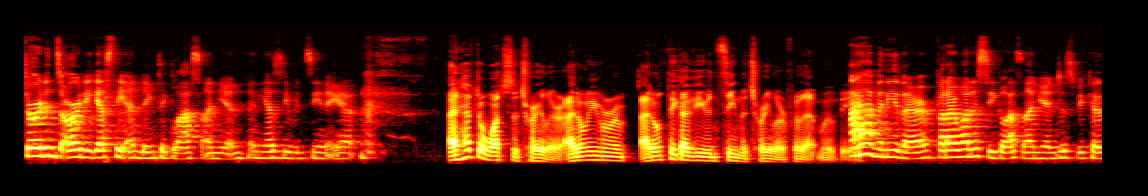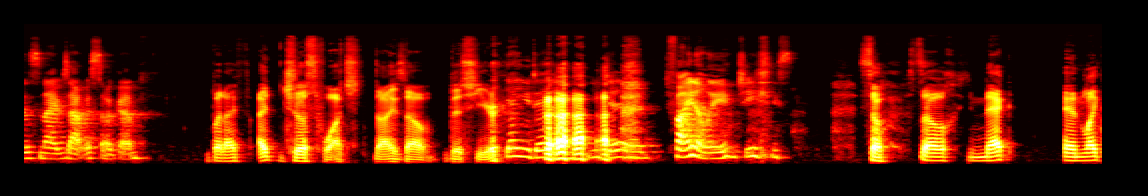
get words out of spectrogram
Jordan's already guessed the ending to Glass Onion, and he hasn't even seen it yet. I'd have to watch the trailer. I don't even rem- I don't think I've even seen the trailer for that movie. I haven't either, but I want to see Glass Onion just because Knives Out was so good. but I I just watched Knives Out this year. Yeah, you did. You did. Finally. Jeez. So so next in like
